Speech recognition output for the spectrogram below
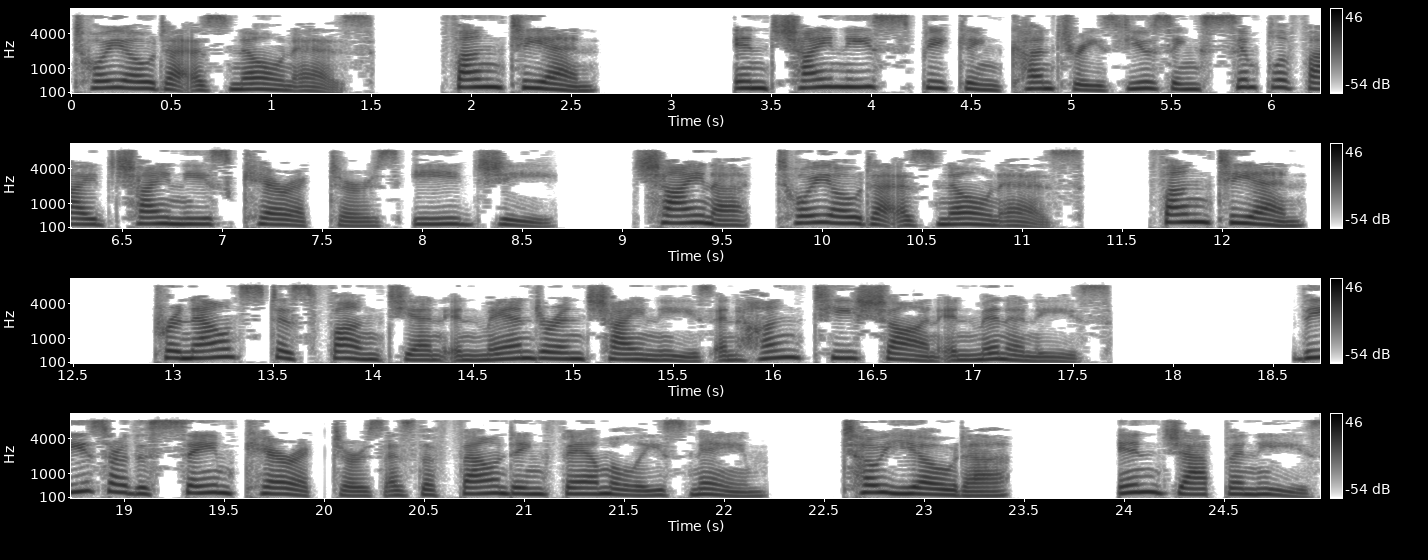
Toyota is known as Fengtian, in Chinese-speaking countries using simplified Chinese characters e.g. China, Toyota is known as Fengtian, pronounced as Fengtian in Mandarin Chinese and Hung Ti Shan in Minnanese. These are the same characters as the founding family's name, Toyota, in Japanese.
